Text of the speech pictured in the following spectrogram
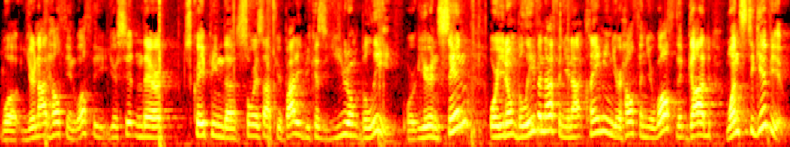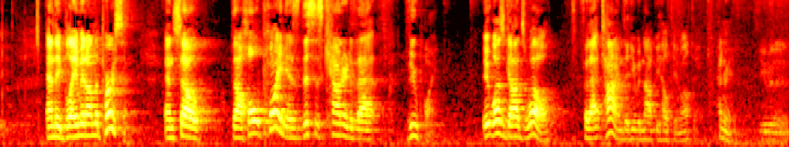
well, you're not healthy and wealthy. You're sitting there scraping the sores off your body because you don't believe, or you're in sin, or you don't believe enough and you're not claiming your health and your wealth that God wants to give you. And they blame it on the person. And so the whole point is this is counter to that viewpoint. It was God's will for that time that he would not be healthy and wealthy. Henry. Even in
